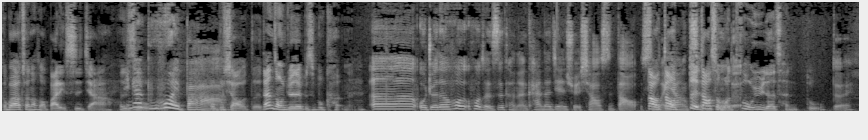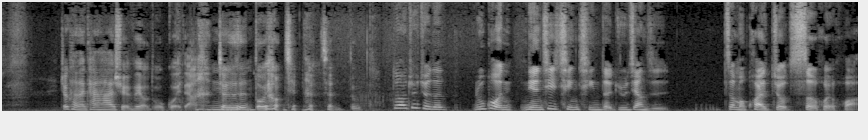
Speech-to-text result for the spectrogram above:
可不要穿到什么巴黎世家？应该不会吧？我不晓得，但总觉得也不是不可能。呃，我觉得或或者是可能看那间学校是到到到对到什么富裕的程度，对，就可能看他的学费有多贵，这样、嗯、就是多有钱的程度。对啊，就觉得如果年纪轻轻的就是这样子，这么快就社会化，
